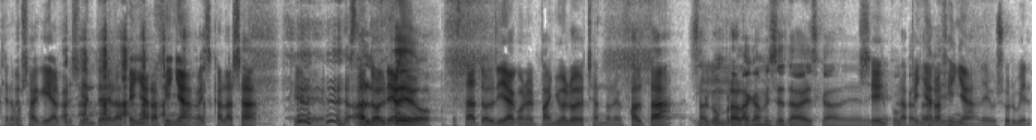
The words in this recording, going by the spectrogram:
Tenemos aquí al presidente de la Peña, Rafiña, Gaiscalasa, que está todo, el día, está todo el día con el pañuelo echándole en falta. Se ha comprado la camiseta Gaisca de Sí, la Peña Rafiña de Usurbil.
